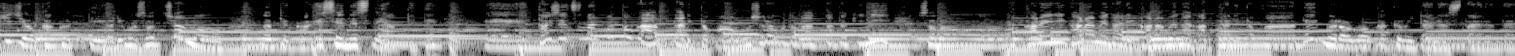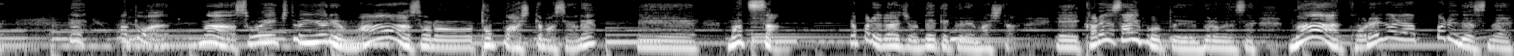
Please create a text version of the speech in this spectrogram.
記事を書くっていうよりもそっちはもう何ていうか SNS でやってて、えー、大切なことがあったりとか面白いことがあった時にそのカレーに絡めたり絡めなかったりとかでブログを書くみたいなスタイルで。であとはまあ創益というよりもまあそのトップ走ってますよね、えー、松さん。やっぱりラジオ出てくれました、えー、カレー細胞というブログですね。まあこれがやっぱりですね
